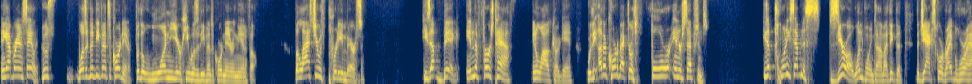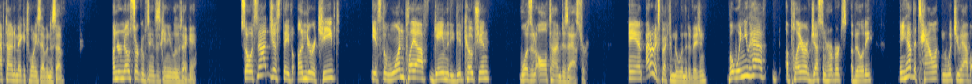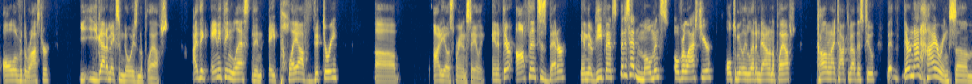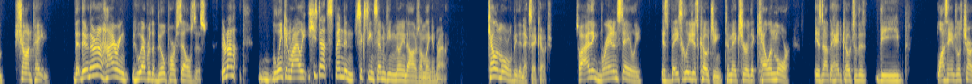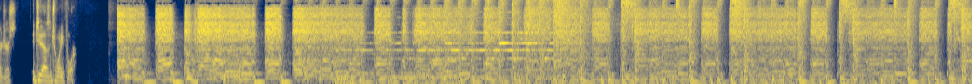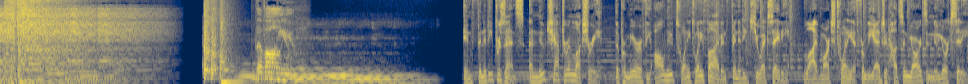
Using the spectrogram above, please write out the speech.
And he got Brandon Staley, who was a good defensive coordinator for the one year he was a defensive coordinator in the NFL. But last year was pretty embarrassing. He's up big in the first half in a wild card game where the other quarterback throws four interceptions. He's up 27 to 0 at one point in time. I think the, the Jags scored right before halftime to make it 27 to 7. Under no circumstances can you lose that game. So it's not just they've underachieved. It's the one playoff game that he did coach in was an all-time disaster. And I don't expect him to win the division. But when you have a player of Justin Herbert's ability and you have the talent in which you have all over the roster, you, you got to make some noise in the playoffs. I think anything less than a playoff victory, uh, adios, Brandon Staley. And if their offense is better and their defense that has had moments over last year, ultimately let them down in the playoffs. Colin and I talked about this too. They're not hiring some Sean Payton. They're, they're not hiring whoever the Bill Parcells is. They're not Lincoln Riley. He's not spending 16, 17 million dollars on Lincoln Riley. Kellen Moore will be the next head coach. So I think Brandon Staley is basically just coaching to make sure that Kellen Moore is not the head coach of the, the Los Angeles Chargers in 2024. Volume. Infiniti presents a new chapter in luxury, the premiere of the all new 2025 Infiniti QX80, live March 20th from the edge at Hudson Yards in New York City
